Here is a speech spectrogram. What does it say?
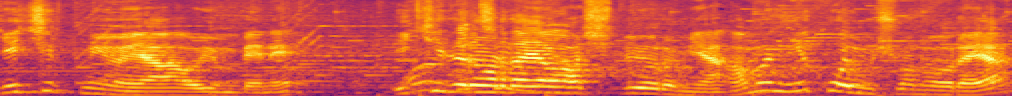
Geçirtmiyor ya oyun beni. İkidir orada yavaşlıyorum ya. Ama niye koymuş onu oraya?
